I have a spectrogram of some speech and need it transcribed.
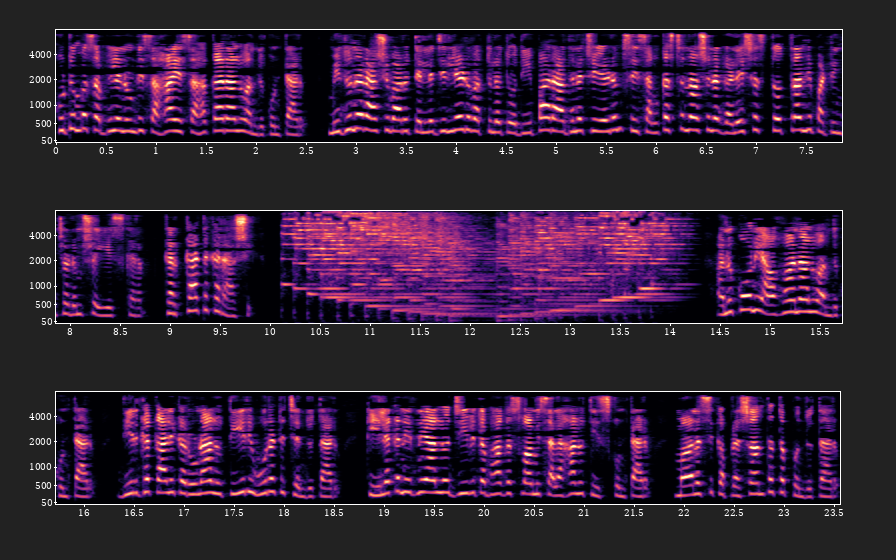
కుటుంబ సభ్యుల నుండి సహాయ సహకారాలు అందుకుంటారు. మిథున రాశి వారు తెల్ల జిల్లేడు వత్తులతో దీపారాధన చేయడం శ్రీ సంకష్టనాశన గణేశ స్తోత్రాన్ని పఠించడం శ్రేయస్కరం. కర్కాటక రాశి. అనుకోని ఆహ్వానాలు అందుకుంటారు. దీర్ఘకాలిక రుణాలు తీరి ఊరట చెందుతారు. కీలక నిర్ణయాల్లో జీవిత భాగస్వామి సలహాలు తీసుకుంటారు. మానసిక ప్రశాంతత పొందుతారు.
